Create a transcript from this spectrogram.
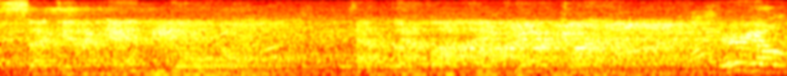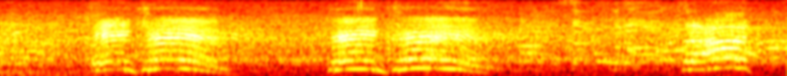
Second and goal at the five-yard line. Here we go. Can, can. Can, can. Stop.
